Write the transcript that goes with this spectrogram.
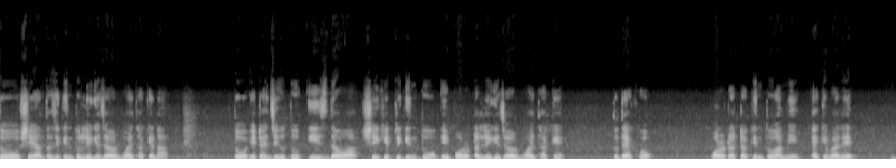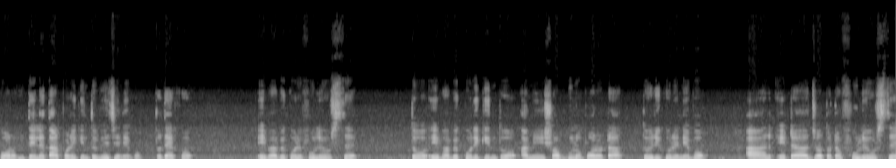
তো সে আন্দাজে কিন্তু লেগে যাওয়ার ভয় থাকে না। তো এটা যেহেতু ইজ দেওয়া, সেই ক্ষেত্রে কিন্তু এই পরোটা লেগে যাওয়ার ভয় থাকে। তো দেখো, পরোটাটা কিন্তু আমি একেবারে গরম তেলে তারপরে কিন্তু ভেজে নেব। তো দেখো এইভাবে করে ফুলে উঠছে। তো এইভাবে করে কিন্তু আমি সবগুলো পরোটা তৈরি করে নেব। আর এটা যতটা ফুলে উঠছে,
